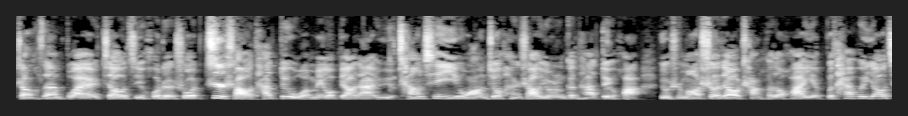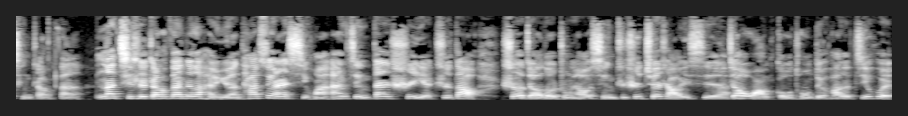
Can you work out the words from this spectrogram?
张三不爱交际，或者说至少他对我没有表达欲。长期以往就很少有人跟他对话，有什么社交场合的话也不太会邀请张三。那其实张三真的很冤，他虽然。喜欢安静，但是也知道社交的重要性，只是缺少一些交往、沟通、对话的机会。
